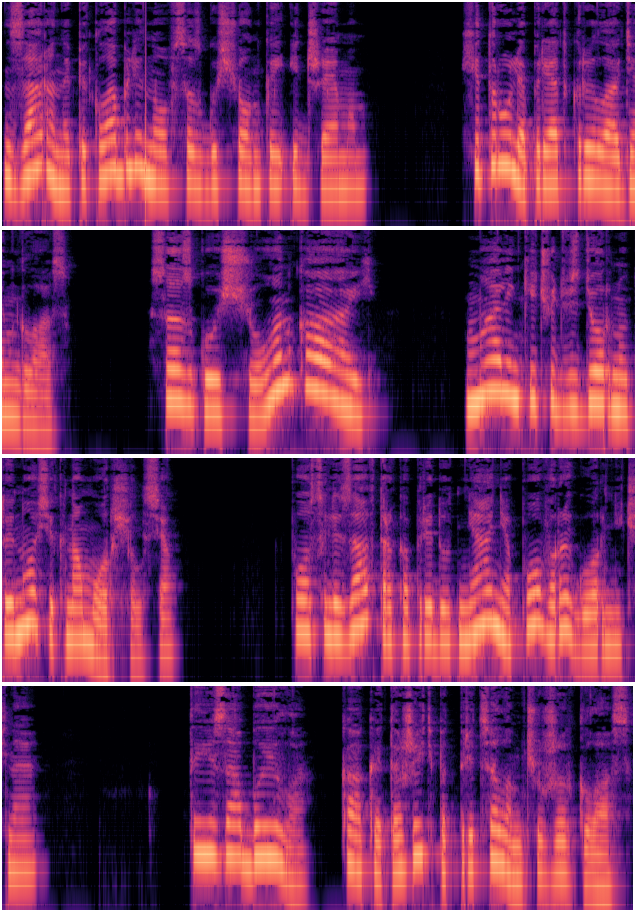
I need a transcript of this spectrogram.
Зара напекла блинов со сгущенкой и джемом. Хитруля приоткрыла один глаз. «Со сгущенкой?» Маленький, чуть вздернутый носик наморщился. «После завтрака придут няня, повар и горничная». «Ты забыла, как это жить под прицелом чужих глаз.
